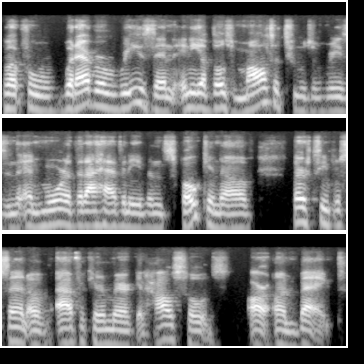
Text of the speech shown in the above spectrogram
But for whatever reason, any of those multitudes of reasons and more that I haven't even spoken of, 13% of African-American households are unbanked.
